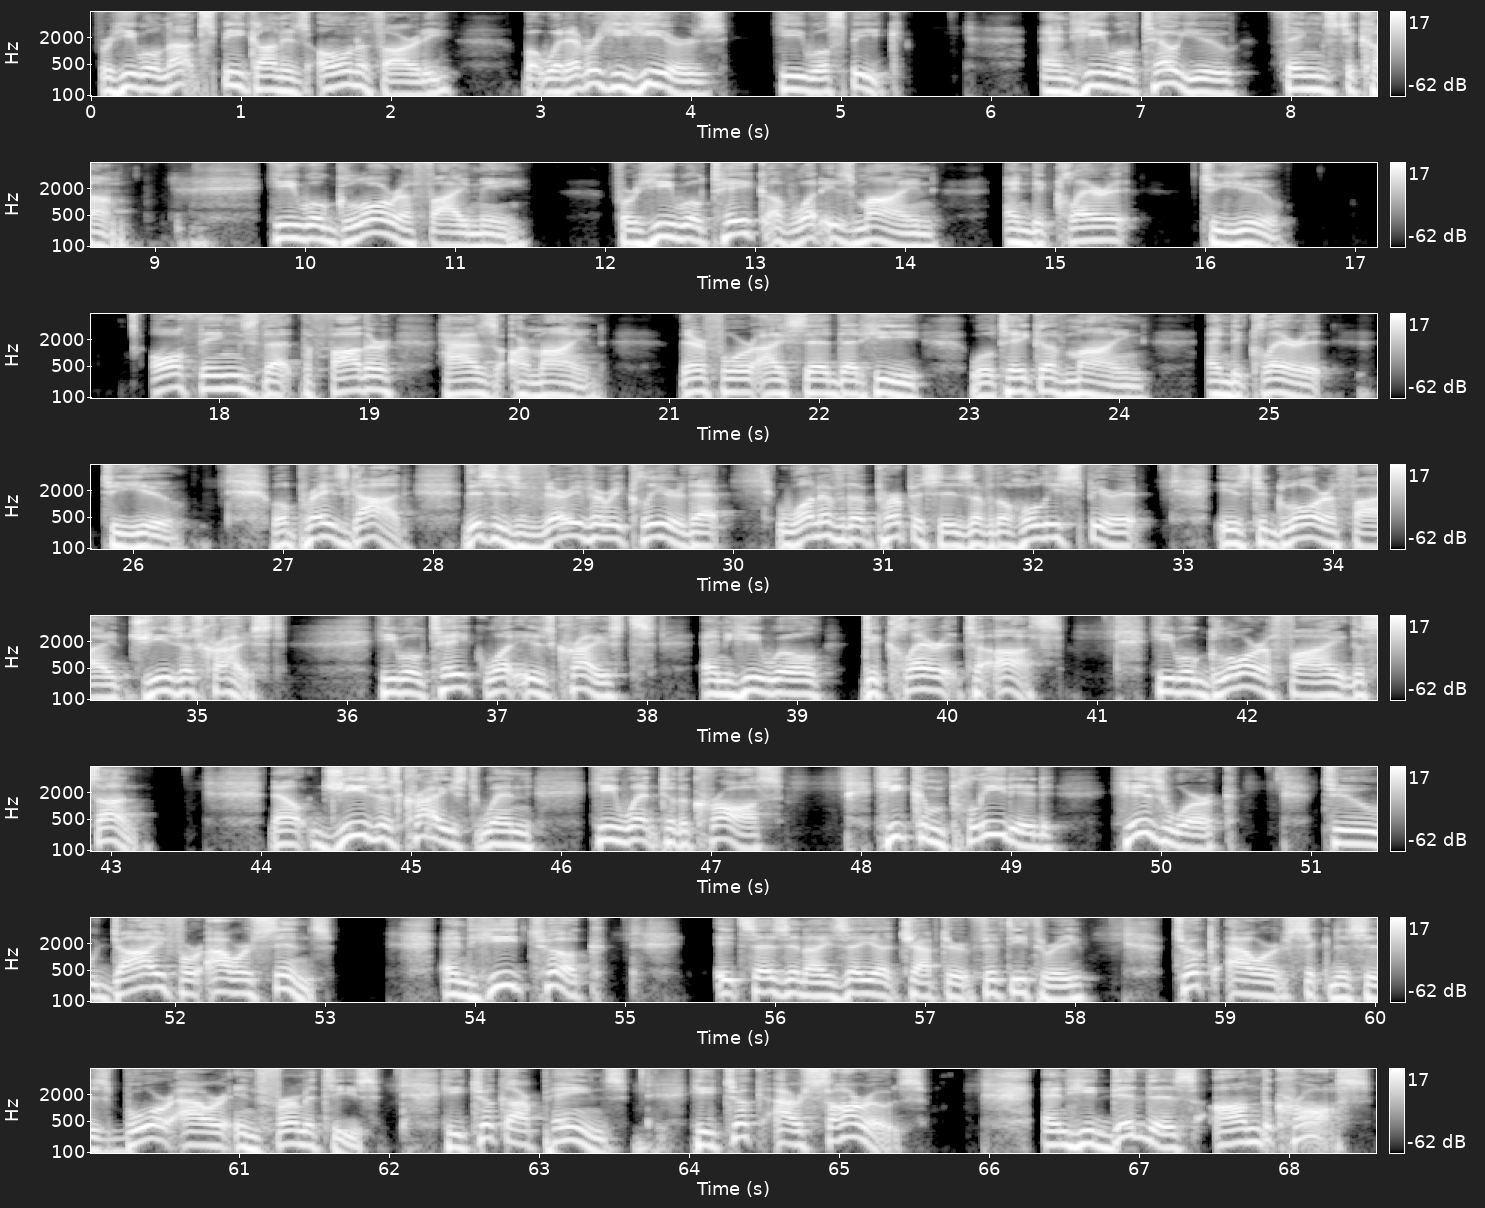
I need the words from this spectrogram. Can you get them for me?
for he will not speak on his own authority, but whatever he hears, he will speak, and he will tell you things to come. He will glorify me, for he will take of what is mine and declare it to you. All things that the Father has are mine. Therefore I said that he will take of mine and declare it to you. Well, praise God. This is very, very clear that one of the purposes of the Holy Spirit is to glorify Jesus Christ. He will take what is Christ's and he will declare it to us. He will glorify the Son. Now, Jesus Christ, when he went to the cross, he completed his work to die for our sins. And he took, it says in Isaiah chapter 53, took our sicknesses, bore our infirmities. He took our pains. He took our sorrows. And he did this on the cross.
